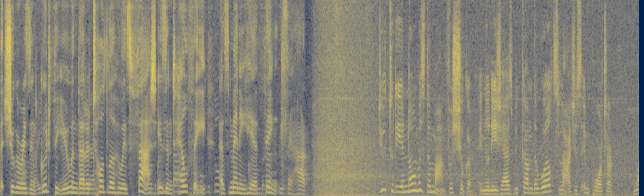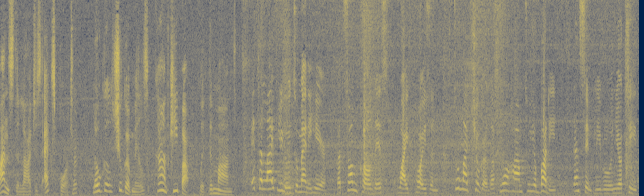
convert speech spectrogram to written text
that sugar isn't good for you and that a toddler who is fat isn't healthy, as many here think. Due to the enormous demand for sugar, Indonesia has become the world's largest importer. Once the largest exporter, local sugar mills can't keep up with demand. It's a livelihood to many here, but some call this white poison. Too much sugar does more harm to your body than simply ruin your teeth.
